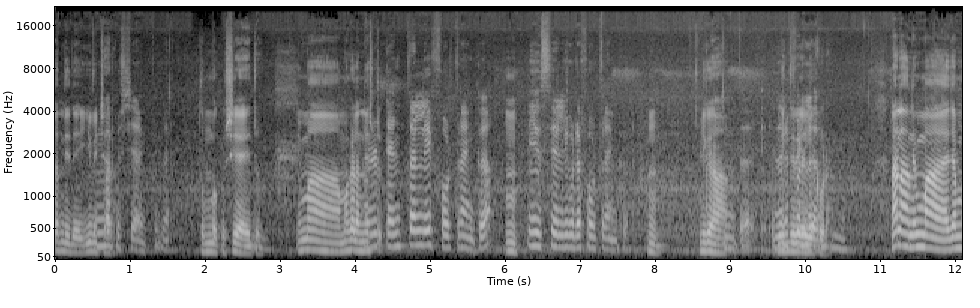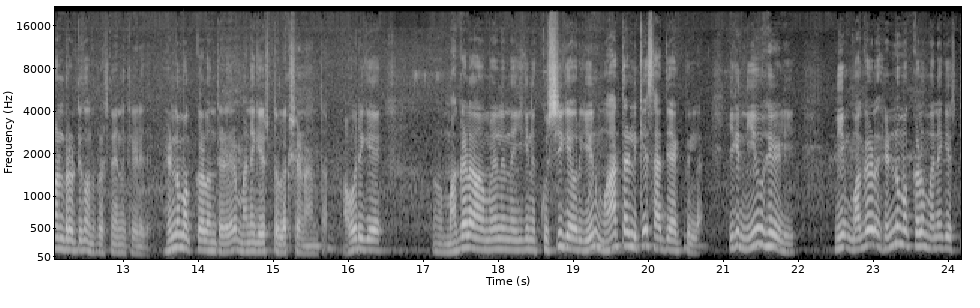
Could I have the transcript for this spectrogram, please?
ತಂದಿದೆ ಈ ವಿಚಾರ? ಖುಷಿ ಆಗ್ತದೆ. ತುಂಬ ಖುಷಿ ಆಯಿತು. ನಿಮ್ಮ ಮಗಳನ್ನ ಎಷ್ಟು? ಟೆಂತಲ್ಲಿ ಫೋರ್ತ್ ರ್ಯಾಂಕ್ ಪಿ ಯು ಸಿಯಲ್ಲಿ ಕೂಡ ಫೋರ್ತ್ ರ್ಯಾಂಕ್ ಈಗ ಕೂಡ. ನಾನು ನಿಮ್ಮ ಯಜಮಾನರೊಟ್ಟಿಗೆ ಒಂದು ಪ್ರಶ್ನೆಯನ್ನು ಕೇಳಿದೆ. ಹೆಣ್ಣು ಮಕ್ಕಳು ಅಂತ ಹೇಳಿದರೆ ಮನೆಗೆ ಎಷ್ಟು ಲಕ್ಷಣ ಅಂತ. ಅವರಿಗೆ ಮಗಳ ಮೇಲಿನ ಈಗಿನ ಖುಷಿಗೆ ಅವ್ರಿಗೆ ಏನು ಮಾತಾಡಲಿಕ್ಕೆ ಸಾಧ್ಯ ಆಗ್ತಿಲ್ಲ. ಈಗ ನೀವು ಹೇಳಿ ನೀವು ಮಗಳು ಹೆಣ್ಣು ಮಕ್ಕಳು ಮನೆಗೆ ಎಷ್ಟು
